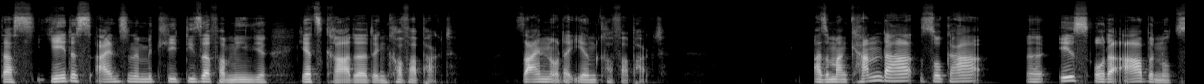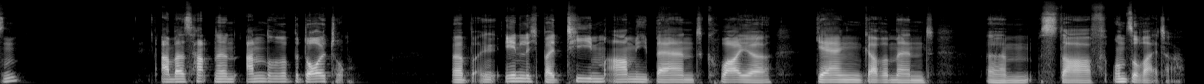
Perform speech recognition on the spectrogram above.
dass jedes einzelne Mitglied dieser Familie jetzt gerade den Koffer packt. Seinen oder ihren Koffer packt. Also man kann da sogar äh, is oder a benutzen, aber es hat eine andere Bedeutung. Äh, ähnlich bei Team, Army, Band, Choir, Gang, Government, ähm, Staff und so weiter.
